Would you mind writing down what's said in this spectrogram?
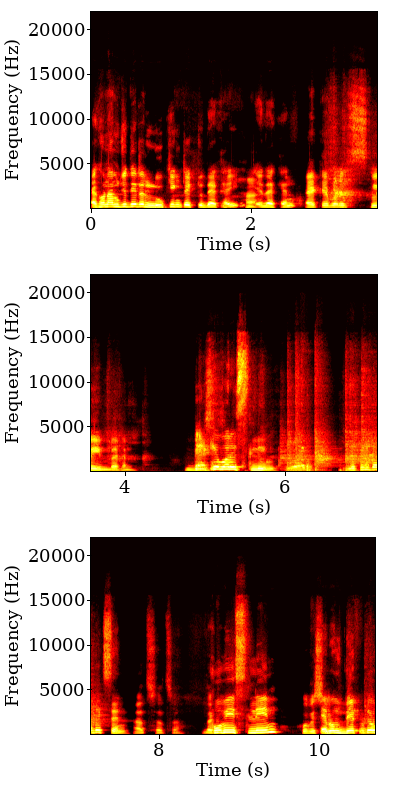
এখন আমি যদি এটা লুকিংটা একটু দেখাই হ্যাঁ। এ দেখেন। একেবারে স্লিম দেখেন। একেবারে স্লিম লুকিংটা দেখছেন? আচ্ছা আচ্ছা। খুবই স্লিম খুবই এবং দেখতেও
